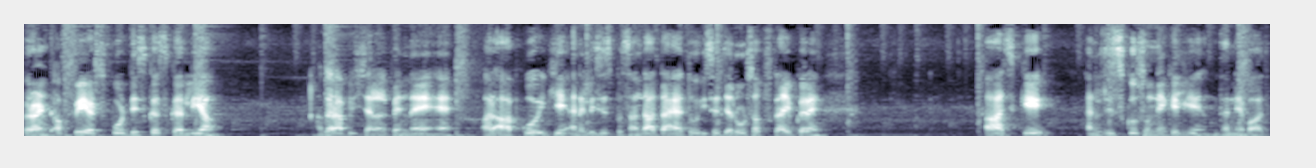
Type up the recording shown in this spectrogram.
करंट अफेयर्स को डिस्कस कर लिया। अगर आप इस चैनल पे नए हैं और आपको ये एनालिसिस पसंद आता है तो इसे ज़रूर सब्सक्राइब करें। आज के एनालिसिस को सुनने के लिए धन्यवाद।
